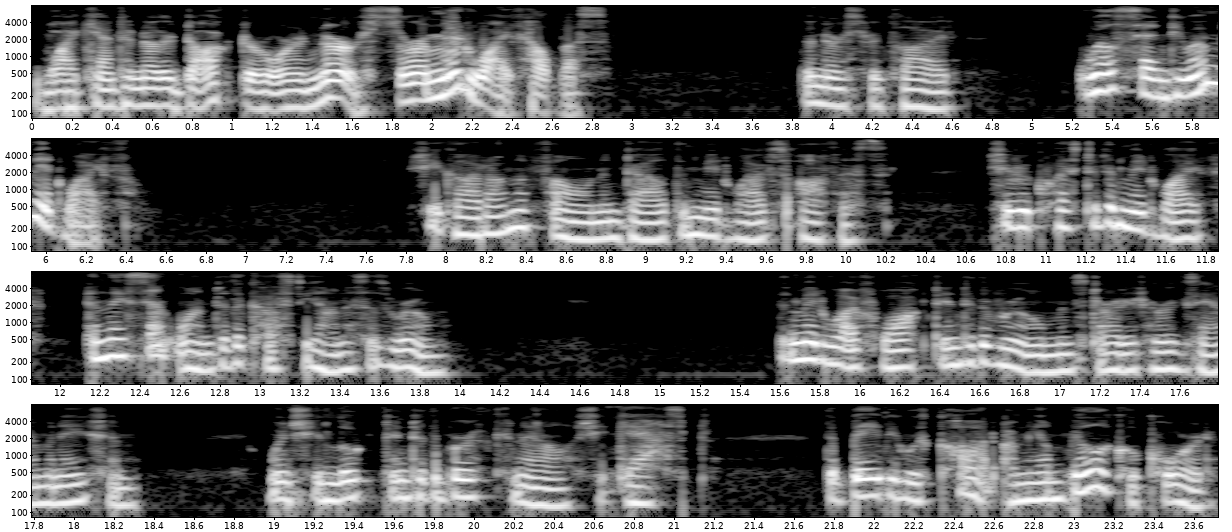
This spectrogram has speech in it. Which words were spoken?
why can't another doctor or a nurse or a midwife help us? The nurse replied, We'll send you a midwife. She got on the phone and dialed the midwife's office. She requested a midwife, and they sent one to the Castellanos' room. The midwife walked into the room and started her examination. When she looked into the birth canal, she gasped. The baby was caught on the umbilical cord.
